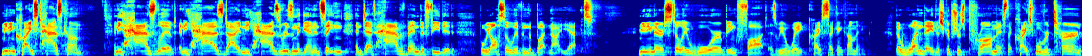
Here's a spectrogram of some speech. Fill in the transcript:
meaning Christ has come, and he has lived, and he has died, and he has risen again, and Satan and death have been defeated. But we also live in the but not yet, meaning there is still a war being fought as we await Christ's second coming. That one day the scriptures promise that Christ will return.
